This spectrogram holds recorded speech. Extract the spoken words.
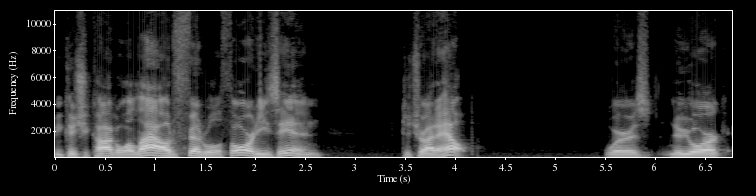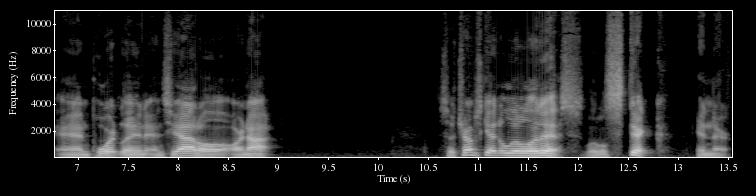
because Chicago allowed federal authorities in to try to help, whereas New York and Portland and Seattle are not. So Trump's getting a little of this, a little stick in there.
